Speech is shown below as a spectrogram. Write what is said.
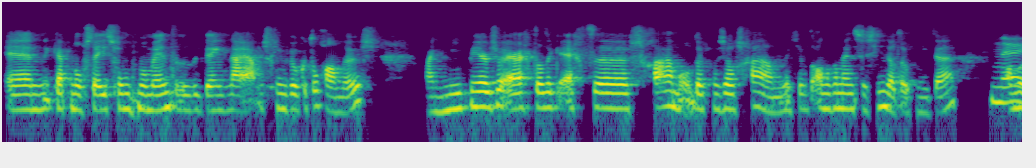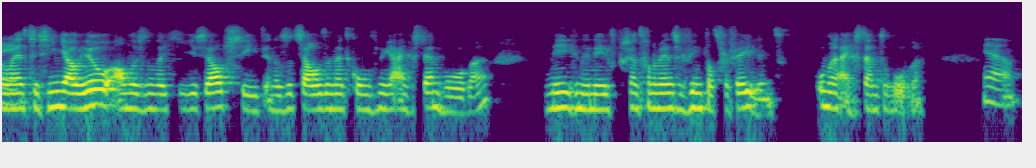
En ik heb nog steeds soms momenten dat ik denk, nou ja, misschien wil ik het toch anders. Maar niet meer zo erg dat ik echt uh, schaam, of dat ik mezelf schaam. Weet je, want andere mensen zien dat ook niet, hè. Nee. Andere mensen zien jou heel anders dan dat je jezelf ziet. En dat is hetzelfde met continu je eigen stem horen. 99% van de mensen vindt dat vervelend om hun eigen stem te horen. Ja,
